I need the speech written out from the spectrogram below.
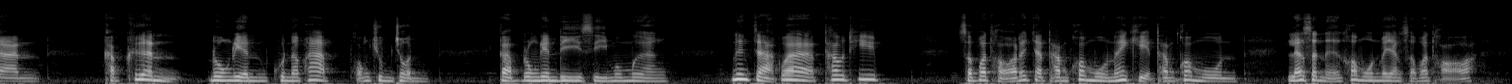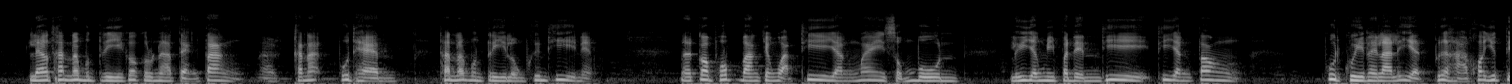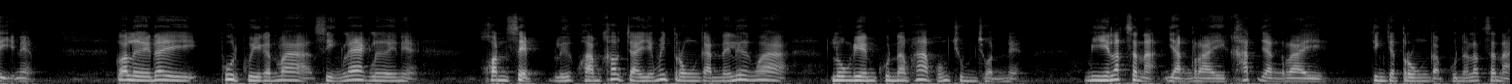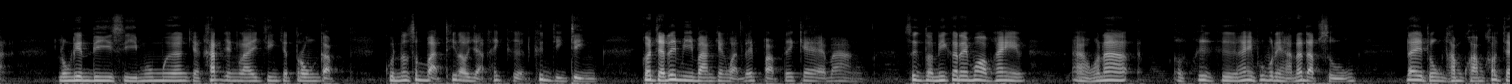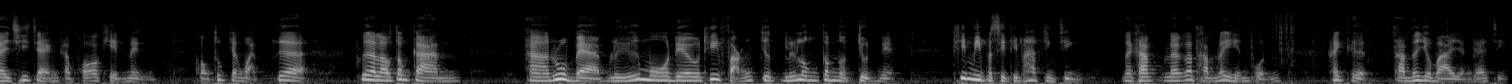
การขับเคลื่อนโรงเรียนคุณภาพของชุมชน กับโรงเรียนดีสี่มุมเมือง เนื่องจากว่าเท่าที่สปทได้จัดทำข้อมูลให้เขตทำข้อมูล แล้วเสนอข้อมูลมายังสปทแล้วท่านรัฐมนตรีก็กรุณาแต่งตั้งคณะผู้แทนท่านรัฐมนตรีลงพื้นที่เนี่ยนะก็พบบางจังหวัดที่ยังไม่สมบูรณ์ หรือยังมีประเด็นที่ที่ยังต้อง พูดคุยในรายละเอียดเพื่อหาข้อยุติเนี่ยก็เลยได้พูดคุยกันว่าสิ่งแรกเลยเนี่ยคอนเซปต์หรือความเข้าใจยังไม่ตรงกันในเรื่องว่า โรงเรียนคุณภาพของชุมชนเนี่ยมีลักษณะอย่างไรคัดอย่างไร จึงจะตรงกับคุณลักษณะ โรงเรียนดีสี่มุมเมืองจะคัดอย่างไร จึงจะตรงกับคุณสมบัติที่เราอยากให้เกิดขึ้นจริง ๆ ก็จะได้มีบางจังหวัดได้ปรับได้แก้บ้าง ซึ่งตอนนี้ก็ได้มอบให้อาหัวหน้าเอ่อ คือคือให้ผู้บริหารระดับสูง ได้ตรงทำความเข้าใจชี้แจงกับพอเขตหนึ่งของทุกจังหวัดเพื่อเพื่อเราต้องการรูปแบบหรือโมเดลที่ฝังจุดหรือลงกำหนดจุดเนี่ยที่มีประสิทธิภาพจริง ๆนะครับ แล้วก็ทำให้เห็นผลให้เกิดตามนโยบายอย่างแท้จริง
